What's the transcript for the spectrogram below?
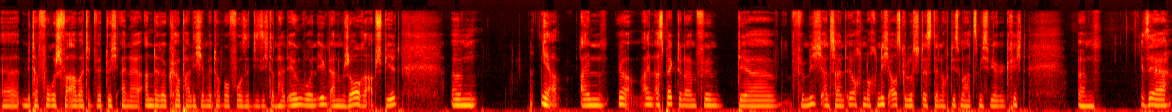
äh, metaphorisch verarbeitet wird durch eine andere körperliche Metamorphose, die sich dann halt irgendwo in irgendeinem Genre abspielt. Ähm, ja, ein, ja, ein Aspekt in einem Film, der für mich anscheinend auch noch nicht ausgelutscht ist, denn auch diesmal hat es mich wieder gekriegt. Ähm, sehr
